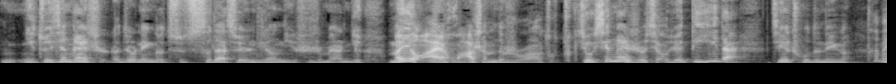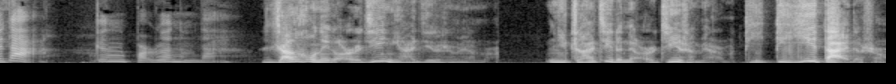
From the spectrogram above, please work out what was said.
你你最先开始的就是那个磁磁带随身听，你是什么样儿？你没有爱华什么的时候啊，就就先开始小学第一代接触的那个，特别大，跟板砖那么大。然后那个耳机你还记得什么样吗？你这还记得那耳机什么样吗？第第一代的时候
